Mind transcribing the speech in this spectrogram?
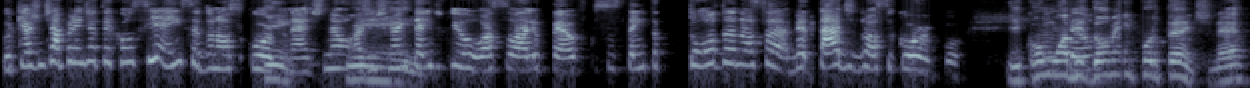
porque a gente aprende a ter consciência do nosso corpo, sim, né? A gente, não, a gente não entende que o assoalho pélvico sustenta toda a nossa metade do nosso corpo. E como então, um abdômen é importante, né?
